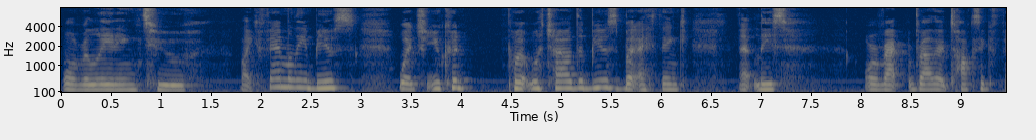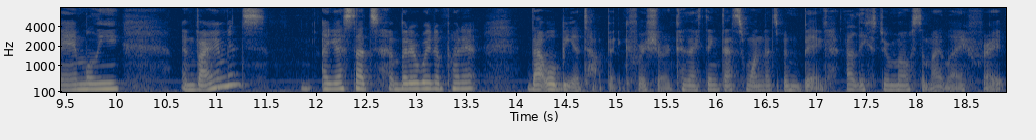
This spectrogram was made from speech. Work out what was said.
well, relating to like family abuse, which you could put with child abuse, but I think at least, or ra- rather, toxic family environments. I guess that's a better way to put it that will be a topic for sure because I think that's one that's been big at least through most of my life, right?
